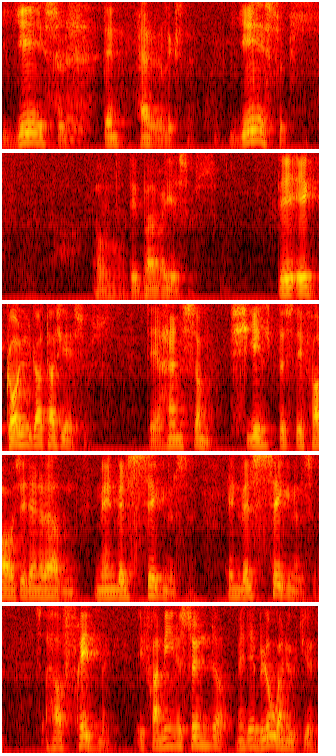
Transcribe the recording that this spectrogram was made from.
Jesus den herligste. Jesus. Å, det er bare Jesus. Det er Golgatas Jesus. Det er Han som skiltes ifra oss i denne verden med en velsignelse. En velsignelse som har fridd meg ifra mine synder med det blod han utgjød,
